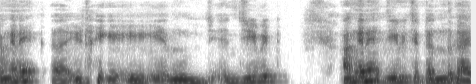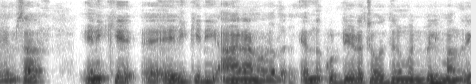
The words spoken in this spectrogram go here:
അങ്ങനെ ജീവി അങ്ങനെ ജീവിച്ചിട്ട് എന്ത് കാര്യം സാർ? എനിക്ക് എനിക്കിനി ആരാണുള്ളത് എന്ന് കുട്ടിയുടെ ചോദ്യത്തിന് മുൻപിൽ മന്ത്രി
